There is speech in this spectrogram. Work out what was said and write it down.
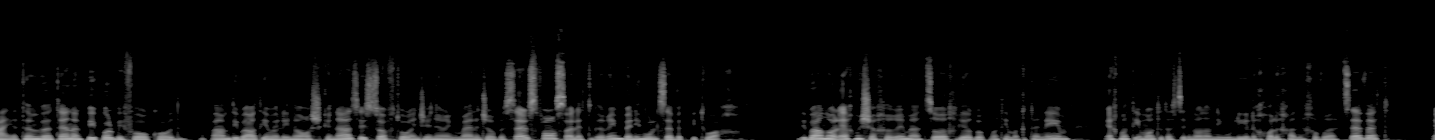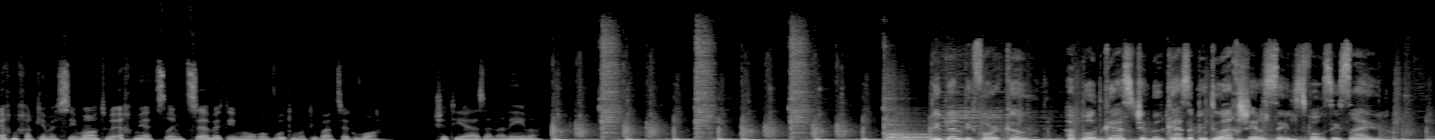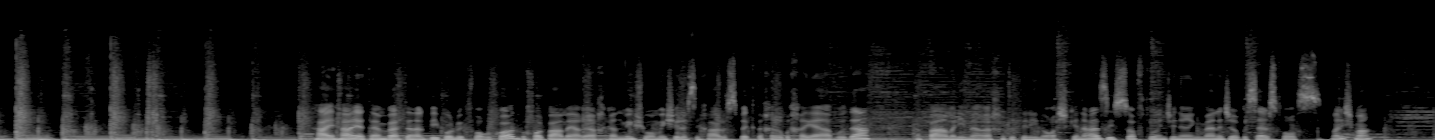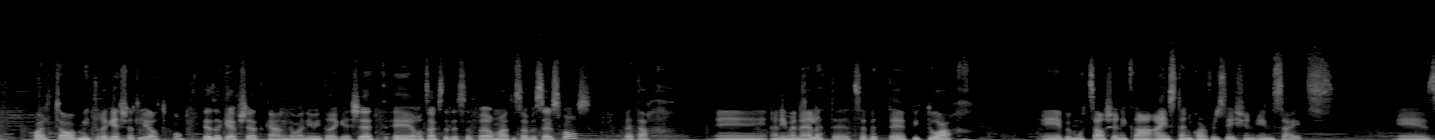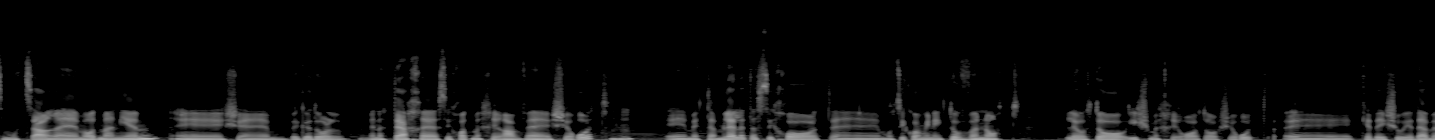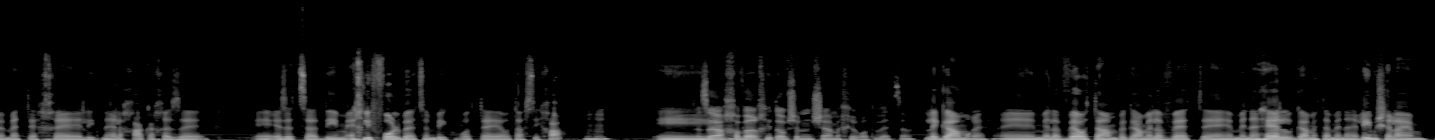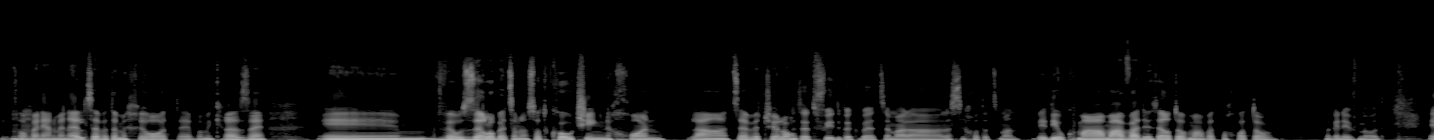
היי, אתם ואתן על People Before Code. הפעם דיברתי עם אלינור אשכנזי, Software Engineering Manager בסיילספורס, על אתגרים בניהול צוות פיתוח. דיברנו על איך משחררים מהצורך להיות בפרטים הקטנים, איך מתאימות את הסגנון הניהולי לכל אחד מחברי הצוות, איך מחלקים משימות ואיך מייצרים צוות עם מעורבות ומוטיבציה גבוהה. שתהיה האזנה נעימה. People Before Code, הפודקאסט של מרכז הפיתוח של סיילספורס ישראל. היי היי, אתם ואתן על People Before Code. בכל פעם מארח כאן מישהו או מישהי לשיחה על אספקט אחר בחיי העבודה. הפעם אני מארחת את אלינור אשכנזי, Software Engineering Manager בסיילספורס. מה נשמע? הכל טוב, מתרגשת להיות פה. איזה כיף שאת כאן, גם אני מתרגשת. אה, רוצה קצת לספר מה את עושה בסיילספורס? בטח. אה, אני מנהלת אה, צוות פיתוח במוצר שנקרא Einstein Conversation Insights. זה מוצר מאוד מעניין, שבגדול מנתח שיחות מכירה ושירות, mm-hmm. מתמלל את השיחות, מוציא כל מיני תובנות לאותו איש מכירות או שירות, כדי שהוא ידע באמת איך להתנהל אחר כך, איזה, איזה צעדים, איך לפעול בעצם בעקבות אותה שיחה. Mm-hmm. אז זה החבר הכי טוב של אנשי המכירות בעצם. לגמרי. מלווה אותם וגם מלווה את מנהל, גם את המנהלים שלהם, לצורך העניין, מנהל צוות המכירות במקרה הזה, ועוזר לו בעצם לעשות קואוצ'ינג נכון לצוות שלו. לתת פידבק בעצם על השיחות עצמן. בדיוק, מה, מה עבד יותר טוב, מה עבד פחות טוב. מגניב מאוד. Uh,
